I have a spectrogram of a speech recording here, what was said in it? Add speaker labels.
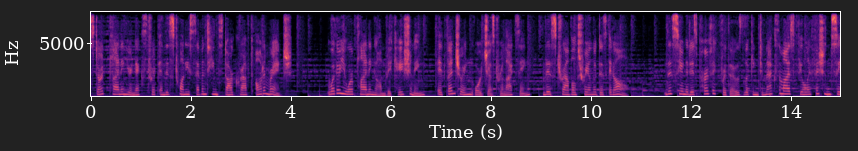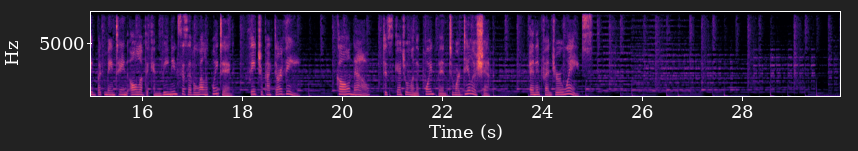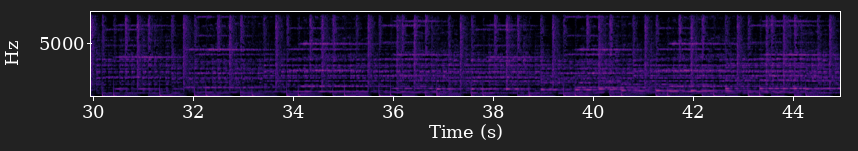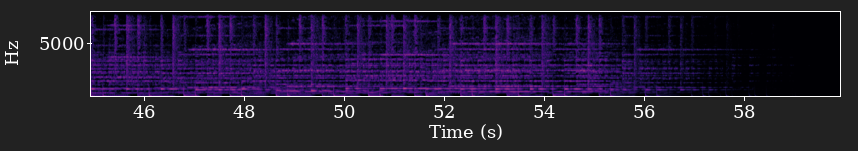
Speaker 1: Start planning your next trip in this 2017 StarCraft Autumn Ridge. Whether you are planning on vacationing, adventuring or just relaxing, this travel trailer does it all. This unit is perfect for those looking to maximize fuel efficiency but maintain all of the conveniences of a well-appointed, feature-packed RV. Call now to schedule an appointment to our dealership. An adventure awaits.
